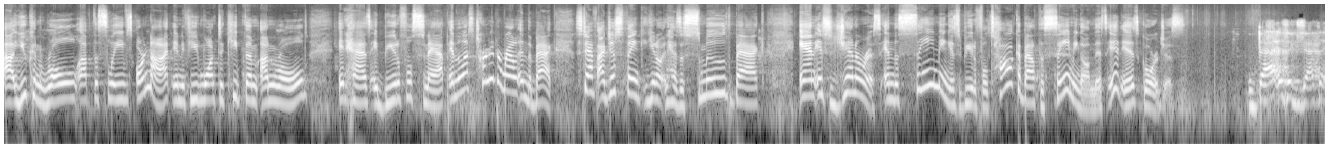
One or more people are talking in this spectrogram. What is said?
Uh, you can roll up the sleeves or not, and if you want to keep them unrolled, it has a beautiful snap. And let's turn it around in the back. Steph, I just think, you know, it has a smooth back and it's generous and the seaming is beautiful. Talk about the seaming on this. It is gorgeous. That is exactly,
